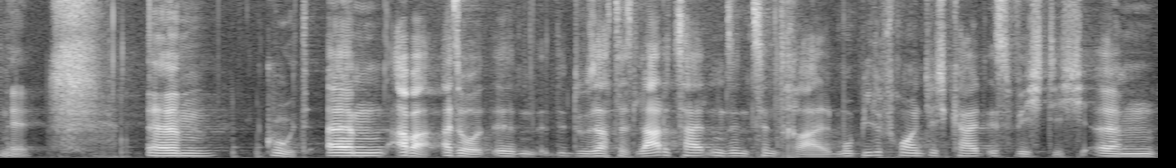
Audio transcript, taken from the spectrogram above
Nee. Ähm, gut, ähm, aber also ähm, du sagtest, Ladezeiten sind zentral, Mobilfreundlichkeit ist wichtig. Ähm,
